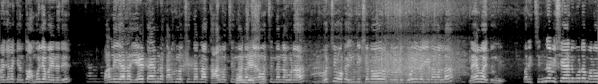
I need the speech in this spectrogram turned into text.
ప్రజలకు ఎంతో అమూల్యమైనది. వాళ్ళు ఇవాళ ఏ టైంన కడుపులు వచ్చిందన్నా కాళ్ళు వచ్చిందన్నా జ్వరం వచ్చిందన్నా కూడా వచ్చి ఒక ఇంజక్షన్ ఒక రెండు గోళీలు ఇవ్వడం వల్ల నయం అవుతుంది మరి చిన్న విషయాన్ని కూడా మనం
